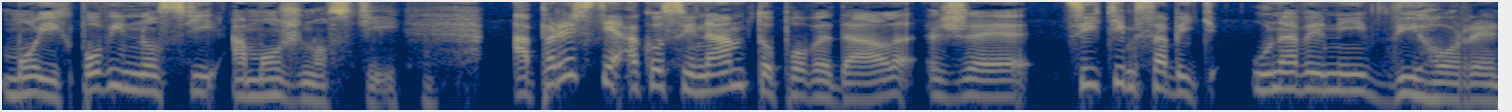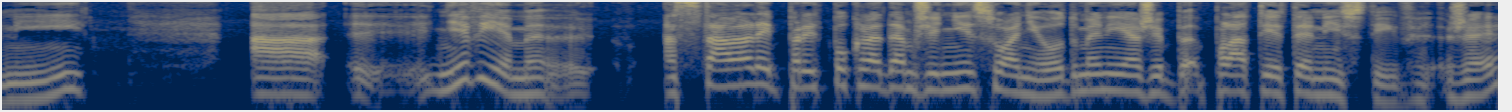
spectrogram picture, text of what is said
mojich povinností a možností. A presne ako si nám to povedal, že cítim sa byť unavený, vyhorený a e, neviem, a stále predpokladám, že nie sú ani odmeny a že plat je ten istý, že?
